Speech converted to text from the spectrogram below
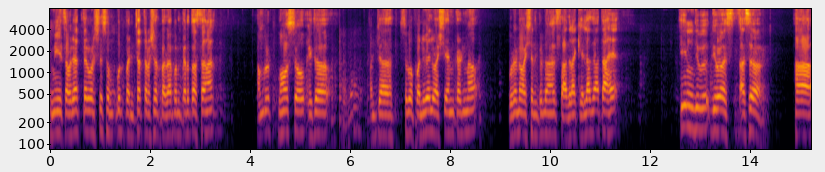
मी चौऱ्याहत्तर वर्ष संपूर्ण पंच्याहत्तर वर्षात पदार्पण करत असताना अमृत महोत्सव इथं आमच्या सर्व पनवेल वासियांकडनं बुलढाणा साजरा केला जात आहे. तीन दिव दिवस असं हा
